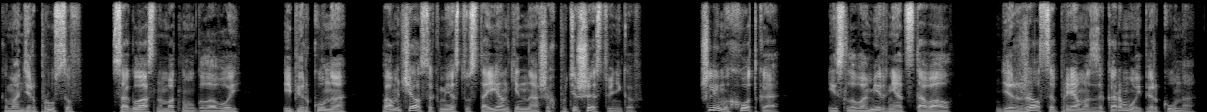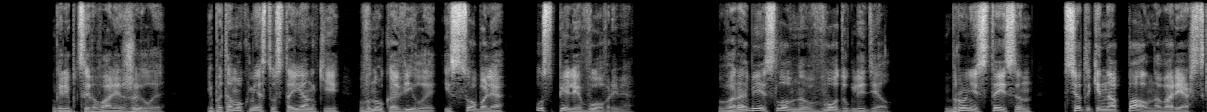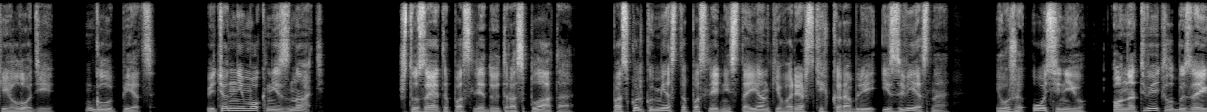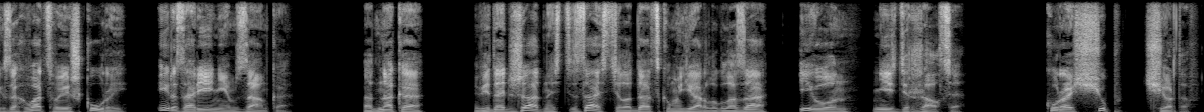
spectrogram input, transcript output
Командир Пруссов согласно мотнул головой, и Перкуна помчался к месту стоянки наших путешественников. Шли мы ходко, и Славомир не отставал, держался прямо за кормой Перкуна. Гребцы рвали жилы, и потому к месту стоянки внука Вилы и Соболя успели вовремя. Воробей словно в воду глядел. Бруни Стейсон все-таки напал на варяжские лодии. Глупец. Ведь он не мог не знать, что за это последует расплата, поскольку место последней стоянки варяжских кораблей известно, и уже осенью он ответил бы за их захват своей шкурой и разорением замка. Однако Видать, жадность застила датскому ярлу глаза, и он не сдержался. Курощуп чертов.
